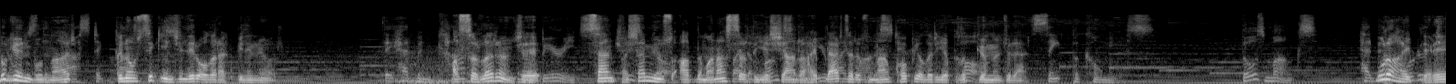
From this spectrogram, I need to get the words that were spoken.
Bugün bunlar Gnostik İncil'leri olarak biliniyor. Asırlar önce Sen Paşamius adlı manastırda yaşayan rahipler tarafından kopyaları yapılıp gömüldüler. Bu rahiplere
